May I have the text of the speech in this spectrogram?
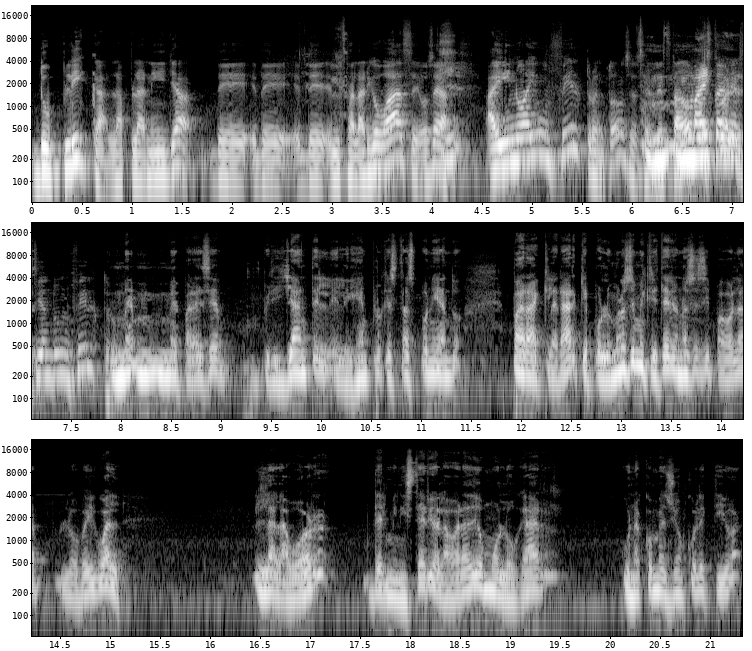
duplica la planilla del de, salario base. O sea, ahí no hay un filtro entonces. El Estado no está ejerciendo un filtro. Me, parece brillante el, ejemplo que estás poniendo para aclarar que por lo menos en mi criterio, no sé si Paola lo ve igual, la labor del ministerio a la hora de homologar una convención colectiva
